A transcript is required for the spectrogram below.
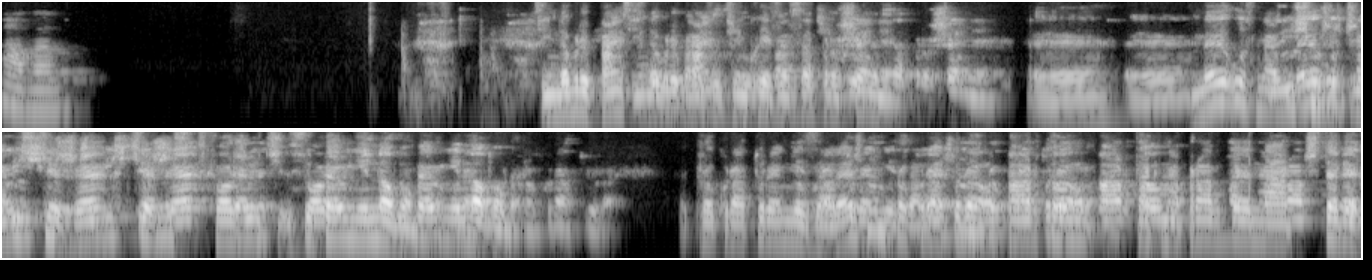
Paweł. Dzień dobry Państwu, Dzień dobry bardzo Państwu, dziękuję za zaproszenie. dziękuję za zaproszenie. E, E, My uznaliśmy My rzeczywiście, że chcemy stworzyć zupełnie nową zupełnie nową prokuraturę. prokuraturę. Niezależną, prokuraturę opartą tak naprawdę tak na czterech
